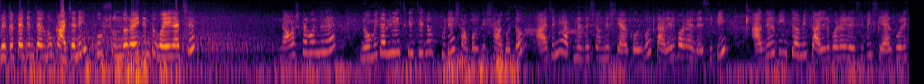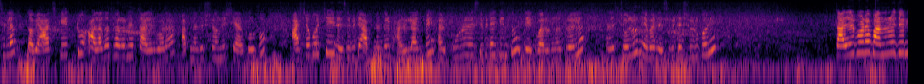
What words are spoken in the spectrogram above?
ভেতরটা কিন্তু একদম কাঁচা নেই, খুব সুন্দর হয়ে কিন্তু হয়ে গেছে। নমস্কার বন্ধুরা। নমিতা ভিলেজ কিচেন অফ ফুডে সকলকে স্বাগত আজ আমি আপনাদের সঙ্গে শেয়ার করব তালের বড়ার রেসিপি আগেও কিন্তু আমি তালের বড়ার রেসিপি শেয়ার করেছিলাম, তবে আজকে একটু আলাদা ধরনের তালের বড়া আপনাদের সঙ্গে শেয়ার করব। আশা করছি এই রেসিপিটা আপনাদের ভালো লাগবে, আর পুরো রেসিপিটা কিন্তু দেখবার অনুরোধ রইল। তাহলে চলুন এবার রেসিপিটা শুরু করি। তালের বড়া বানানোর জন্য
